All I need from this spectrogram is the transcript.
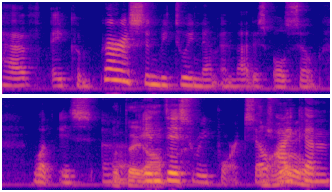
have a comparison between them, and that is also what is uh, What in offer. this report. So I can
